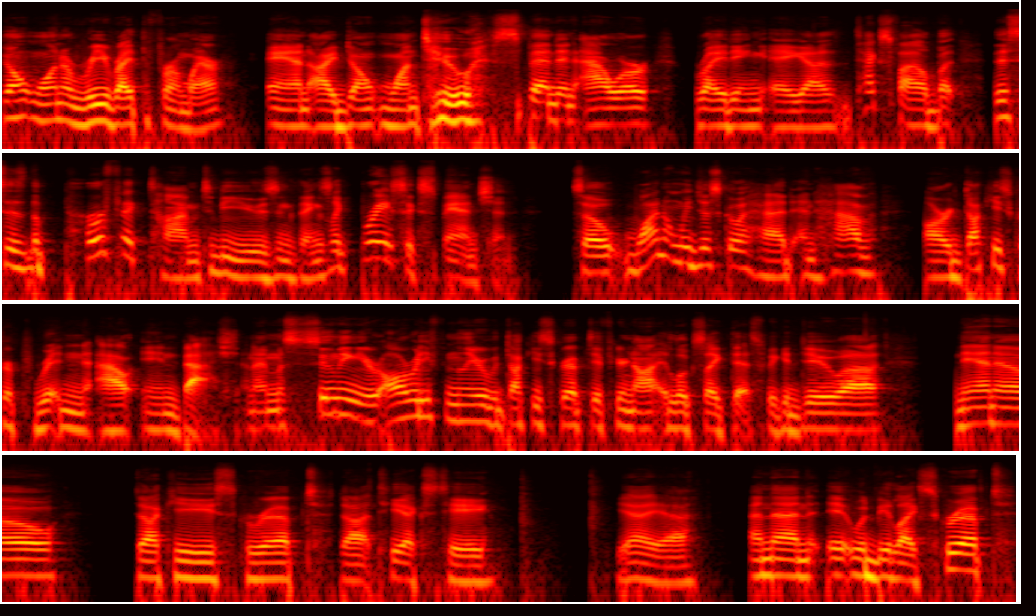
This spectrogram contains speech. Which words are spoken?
don't want to rewrite the firmware, and I don't want to spend an hour writing a uh, text file, but this is the perfect time to be using things like brace expansion. So why don't we just go ahead and have our Ducky script written out in Bash. And I'm assuming you're already familiar with Ducky script. If you're not, it looks like this. We could do uh, nano ducky script.txt. Yeah, yeah. And then it would be like script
